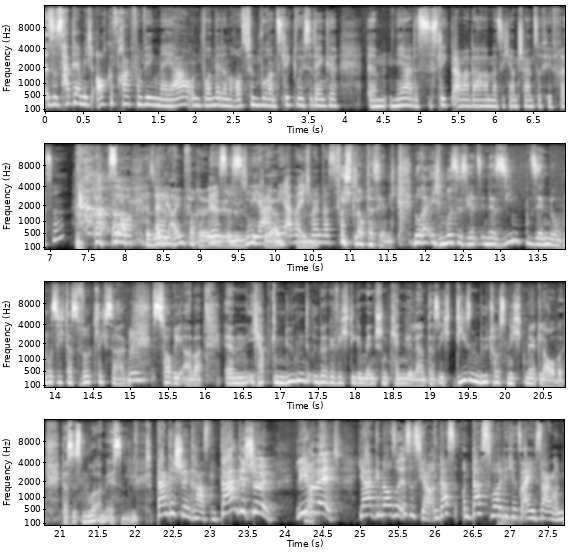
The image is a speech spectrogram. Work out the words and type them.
also es hat er mich auch gefragt von wegen, na ja, und wollen wir dann rausfinden, woran es liegt, wo ich so denke, ähm, ja, das, das liegt einmal daran, dass ich anscheinend so viel fresse. So, Das wäre die ähm, einfache das äh, ist- Lösung. Ja, nee, aber ich meine, was, was Ich glaube das ja nicht. Nora, ich muss es jetzt in der siebten Sendung, muss ich das wirklich sagen. Hm. Sorry, aber ähm, ich habe genügend übergewichtige Menschen kennengelernt, dass ich diesem Mythos nicht mehr glaube, dass es nur am Essen liegt. Dankeschön, Carsten. Dankeschön. Liebe Ja. Welt. Ja, genau so ist es ja. Und das, und das wollte ich jetzt eigentlich sagen. Und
